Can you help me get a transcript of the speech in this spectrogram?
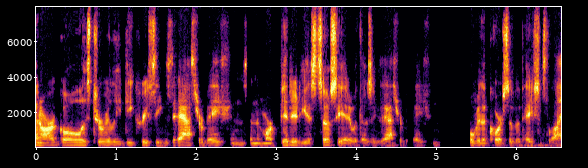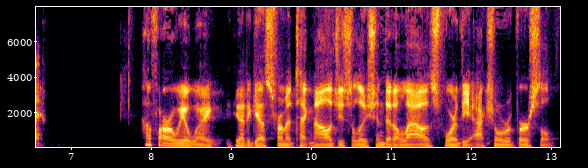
and our goal is to really decrease the exacerbations and the morbidity associated with those exacerbations over the course of a patient's life. How far are we away, if you had to guess, from a technology solution that allows for the actual reversal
